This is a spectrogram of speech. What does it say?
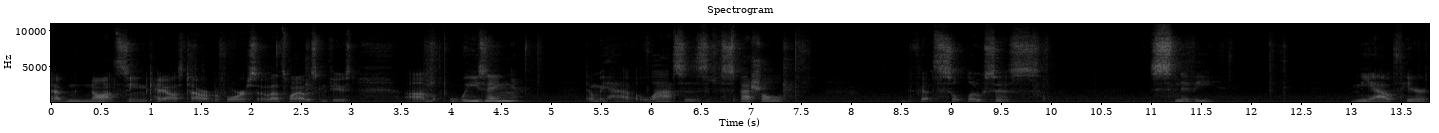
have not seen Chaos Tower before, so that's why I was confused. Um, Weezing. Then we have Lass's Special. We've got Solosis. Snivy. Meowth here.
